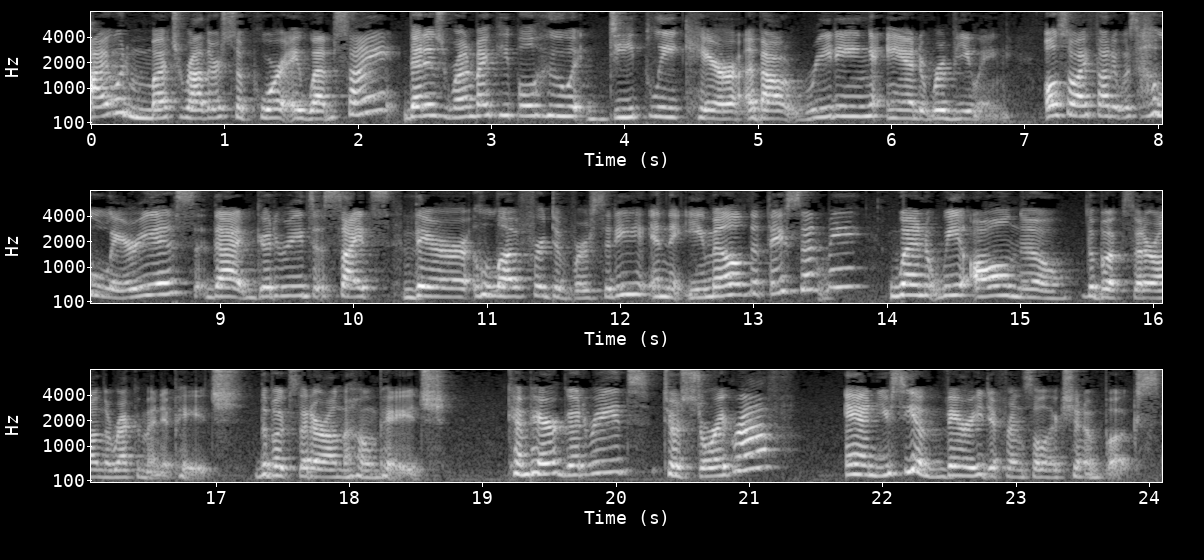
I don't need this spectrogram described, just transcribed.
I would much rather support a website that is run by people who deeply care about reading and reviewing. Also, I thought it was hilarious that Goodreads cites their love for diversity in the email that they sent me when we all know the books that are on the recommended page, the books that are on the homepage. Compare Goodreads to Storygraph, and you see a very different selection of books.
